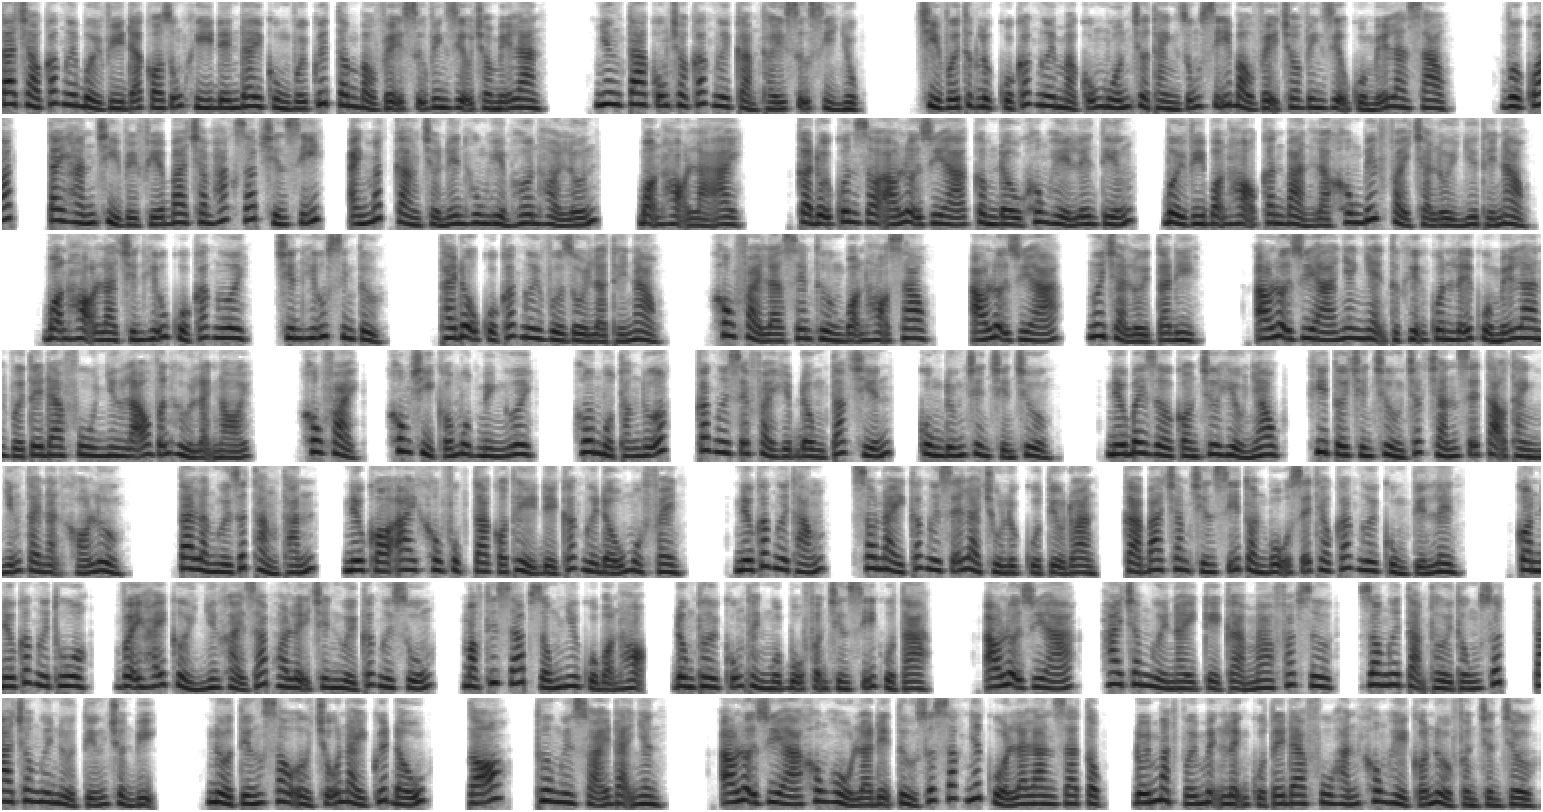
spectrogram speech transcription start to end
ta chào các ngươi bởi vì đã có dũng khí đến đây cùng với quyết tâm bảo vệ sự vinh diệu cho mễ lan. Nhưng ta cũng cho các ngươi cảm thấy sự sỉ nhục. Chỉ với thực lực của các ngươi mà cũng muốn trở thành dũng sĩ bảo vệ cho vinh diệu của mễ lan sao? Vừa quát, tay hắn chỉ về phía 300 hắc giáp chiến sĩ, ánh mắt càng trở nên hung hiểm hơn hỏi lớn, bọn họ là ai? Cả đội quân do áo lợi duy á cầm đầu không hề lên tiếng, bởi vì bọn họ căn bản là không biết phải trả lời như thế nào. Bọn họ là chiến hữu của các ngươi, chiến hữu sinh tử. Thái độ của các ngươi vừa rồi là thế nào? Không phải là xem thường bọn họ sao? Áo lợi duy á, ngươi trả lời ta đi. Áo lợi duy á nhanh nhẹn thực hiện quân lễ của mễ lan với tây đa phu nhưng lão vẫn hử lạnh nói. Không phải, không chỉ có một mình ngươi, hơn một tháng nữa, các ngươi sẽ phải hiệp đồng tác chiến, cùng đứng trên chiến trường. Nếu bây giờ còn chưa hiểu nhau, khi tới chiến trường chắc chắn sẽ tạo thành những tai nạn khó lường. Ta là người rất thẳng thắn, nếu có ai không phục ta có thể để các ngươi đấu một phen. Nếu các ngươi thắng, sau này các ngươi sẽ là chủ lực của tiểu đoàn, cả 300 chiến sĩ toàn bộ sẽ theo các ngươi cùng tiến lên còn nếu các ngươi thua, vậy hãy cởi như khải giáp hoa lệ trên người các ngươi xuống, mặc thiết giáp giống như của bọn họ, đồng thời cũng thành một bộ phận chiến sĩ của ta. Áo lợi duy á 200 người này kể cả ma pháp sư, do ngươi tạm thời thống suất, ta cho ngươi nửa tiếng chuẩn bị. Nửa tiếng sau ở chỗ này quyết đấu. Rõ, thưa nguyên soái đại nhân. Áo lợi duy á không hổ là đệ tử xuất sắc nhất của la lan gia tộc, đối mặt với mệnh lệnh của tây đa phu hắn không hề có nửa phần chần chờ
